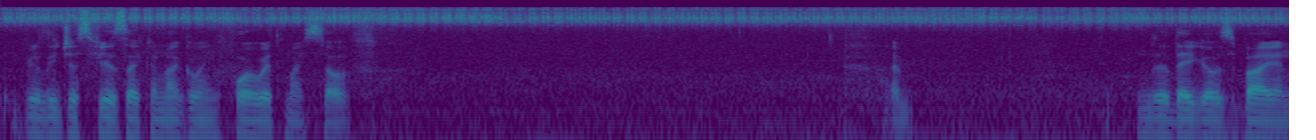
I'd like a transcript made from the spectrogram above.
It really just feels like I'm not going forward with myself. I'm, the day goes by and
